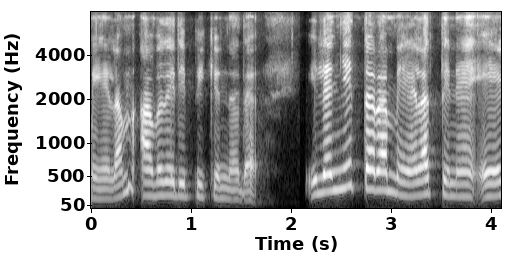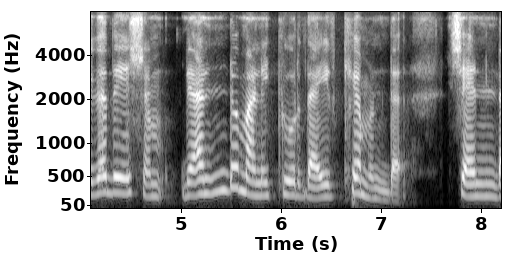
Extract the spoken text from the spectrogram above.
മേളം അവതരിപ്പിക്കുന്നത്. ഇലഞ്ഞിത്തറ മേളത്തിന് ഏകദേശം രണ്ടു മണിക്കൂർ ദൈർഘ്യമുണ്ട്. ചെണ്ട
